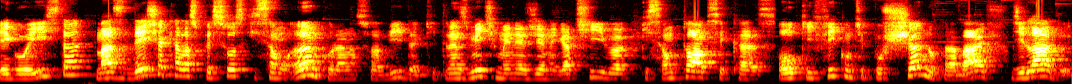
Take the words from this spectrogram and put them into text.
egoísta, mas deixa aquelas pessoas que são âncora na sua vida, que transmitem uma energia negativa, que são tóxicas ou que ficam te puxando para baixo, de lado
